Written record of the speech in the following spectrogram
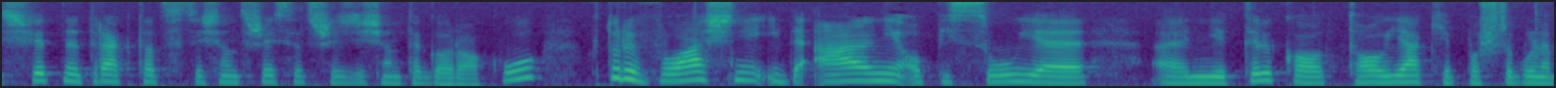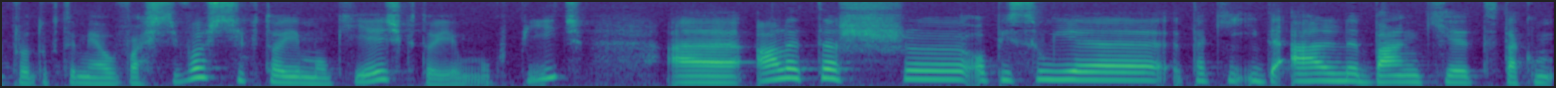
świetny traktat z 1660 roku, który właśnie idealnie opisuje e, nie tylko to, jakie poszczególne produkty miały właściwości, kto je mógł jeść, kto je mógł pić, ale też e, opisuje taki idealny bankiet, taką,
